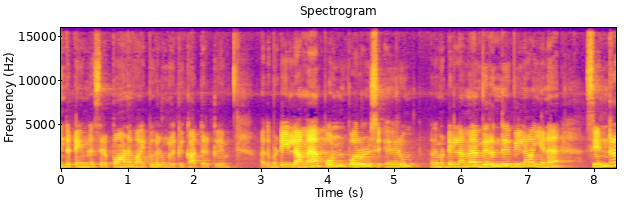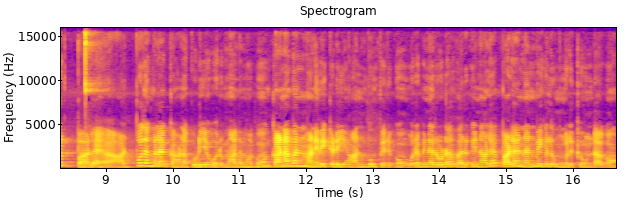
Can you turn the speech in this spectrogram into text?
இந்த டைமில் சிறப்பான வாய்ப்புகள் உங்களுக்கு காத்திருக்கு. அது மட்டும் இல்லாமல் பொன் பொருள் சேரும். அது மட்டும் இல்லாமல் விருந்து விழா என சென்று பல அற்புதங்களை காணக்கூடிய ஒரு மாதமாகவும் கணவன் மனைவிக்கிடையே அன்பும் பெருகும். உறவினரோட வருகையினால் பல நன்மைகளும் உங்களுக்கு உண்டாகும்.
